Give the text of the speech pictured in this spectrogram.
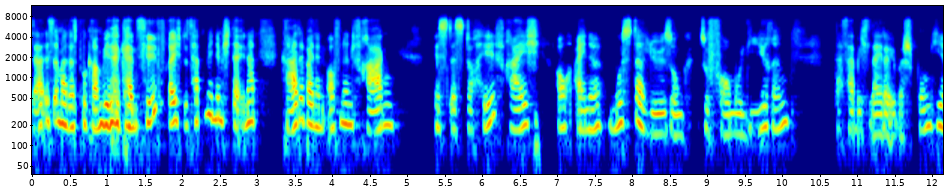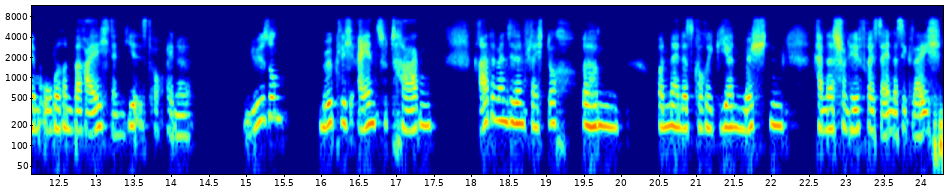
da ist immer das Programm wieder ganz hilfreich. Das hat mir nämlich erinnert, gerade bei den offenen Fragen ist es doch hilfreich, auch eine Musterlösung zu formulieren. Das habe ich leider übersprungen hier im oberen Bereich, denn hier ist auch eine Lösung möglich einzutragen. Gerade wenn Sie dann vielleicht doch ähm, online das korrigieren möchten, kann das schon hilfreich sein, dass Sie gleich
